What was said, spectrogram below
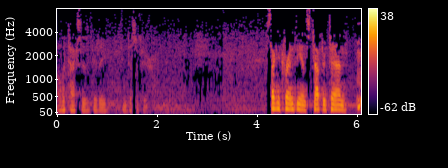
all the toxicity can disappear. 2 Corinthians chapter 10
